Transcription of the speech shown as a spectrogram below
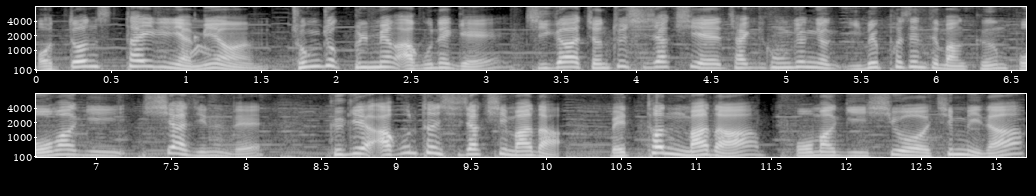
어떤 스타일이냐면 종족 불명 아군에게 지가 전투 시작 시에 자기 공격력 200%만큼 보호막이 씌워지는데 그게 아군턴 시작 시마다 매 턴마다 보호막이 씌워집니다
